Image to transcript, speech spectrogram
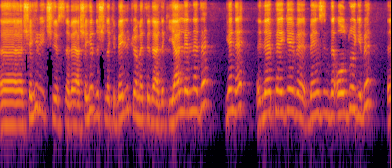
Ee, şehir içerisinde veya şehir dışındaki belli kilometrelerdeki yerlerine de gene LPG ve benzinde olduğu gibi e,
